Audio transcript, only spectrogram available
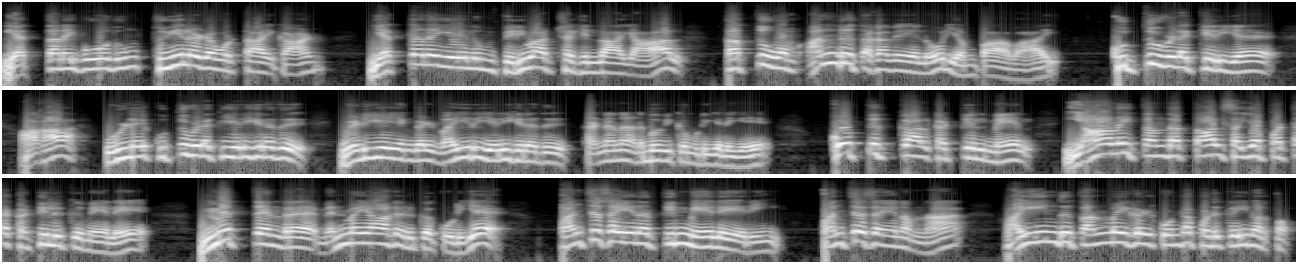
எத்தனை போதும் துயிலழ ஒட்டாய் காண் எத்தனை ஏலும் பிரிவாற்றகில்லாயால் தத்துவம் அன்று தகவேலோர் எம்பாவாய். குத்து விளக்கெரிய ஆகா உள்ளே குத்து விளக்கு எரிகிறது வெளியே எங்கள் வயிறு எரிகிறது கண்ணனை அனுபவிக்க முடியலையே. கோட்டுக்கால் கட்டில் மேல் யானை தந்தத்தால் செய்யப்பட்ட கட்டிலுக்கு மேலே மெத்தென்ற மென்மையாக இருக்கக்கூடிய பஞ்சசயனத்தின் மேலேறி பஞ்சசயனம்னா ஐந்து தன்மைகள் கொண்ட படுக்கைன்னு அர்த்தம்.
